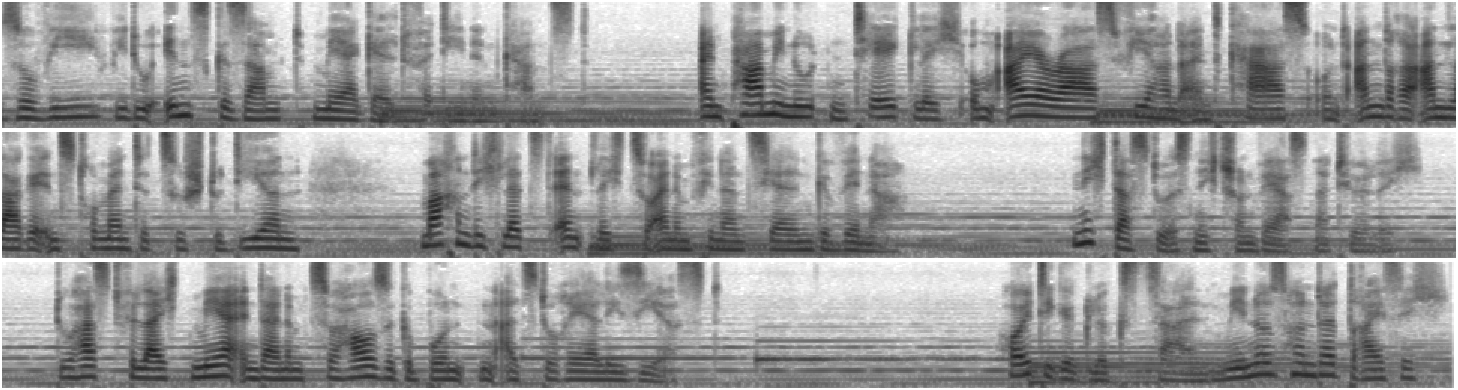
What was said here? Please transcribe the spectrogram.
sowie wie du insgesamt mehr Geld verdienen kannst. Ein paar Minuten täglich, um IRAs, 401ks und andere Anlageinstrumente zu studieren, machen dich letztendlich zu einem finanziellen Gewinner. Nicht, dass du es nicht schon wärst, natürlich. Du hast vielleicht mehr in deinem Zuhause gebunden, als du realisierst. Heutige Glückszahlen minus 130,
